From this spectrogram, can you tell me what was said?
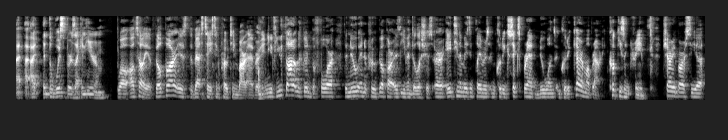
I, I, the whispers I can hear them. Well, I'll tell you, Built Bar is the best tasting protein bar ever. And if you thought it was good before, the new and improved Built Bar is even delicious. Are 18 amazing flavors, including six brand new ones, including caramel brownie, cookies and cream, cherry barcia,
